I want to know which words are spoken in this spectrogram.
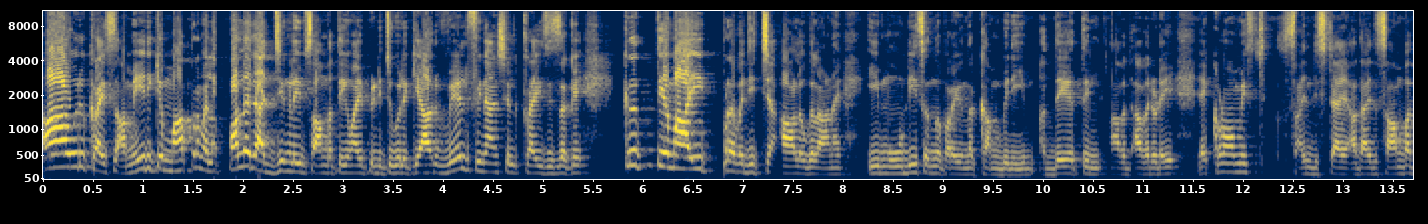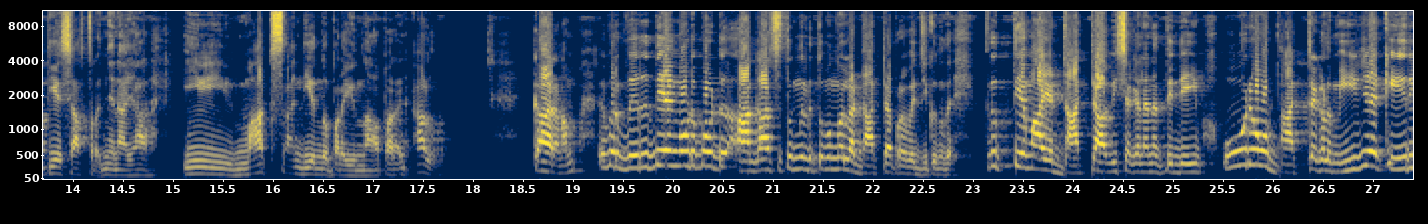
ആ ഒരു ക്രൈസിസ് അമേരിക്ക മാത്രമല്ല പല രാജ്യങ്ങളെയും സാമ്പത്തികമായി പിടിച്ചു കുലുക്കിയ ആ ഒരു വേൾഡ് ഫിനാൻഷ്യൽ ക്രൈസിസ് ഒക്കെ കൃത്യമായി പ്രവചിച്ച ആളുകളാണ് ഈ മൂഡീസ് എന്ന് പറയുന്ന കമ്പനിയും അദ്ദേഹത്തിൽ അവരുടെ എക്കണോമിസ്റ്റ് സയന്റിസ്റ്റായ അതായത് സാമ്പത്തിക ശാസ്ത്രജ്ഞനായ ഈ മാർക്സ് ആൻഡി എന്ന് പറയുന്ന ആളും. കാരണം ഇവർ വെറുതെ അങ്ങോട്ട് പോയിട്ട് ആകാശത്തു നിന്ന് ഡാറ്റ പ്രവചിക്കുന്നത്. കൃത്യമായ ഡാറ്റ വിശകലനത്തിന്റെയും ഓരോ ഡാറ്റകളും ഇഴ കീറി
